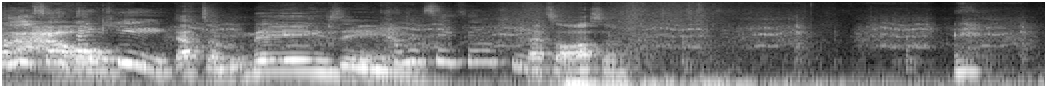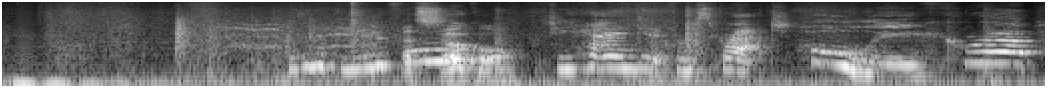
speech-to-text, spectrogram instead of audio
and say thank you. That's amazing. Come and say thank you. That's awesome. Isn't it beautiful? That's so cool. She hand did it from scratch. Holy crap.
